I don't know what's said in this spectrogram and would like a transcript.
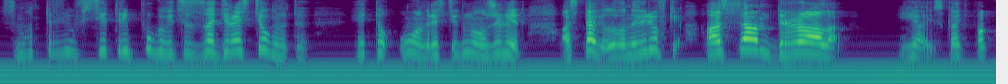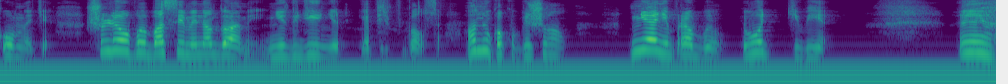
Смотрю, все три пуговицы сзади расстегнуты. Это он расстегнул жилет, оставил его на веревке, а сам драла. Я искать по комнате, шлепаю босыми ногами. Нигде нет. Я перепугался. А ну как убежал. Дня не пробыл. И вот тебе. Эх,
